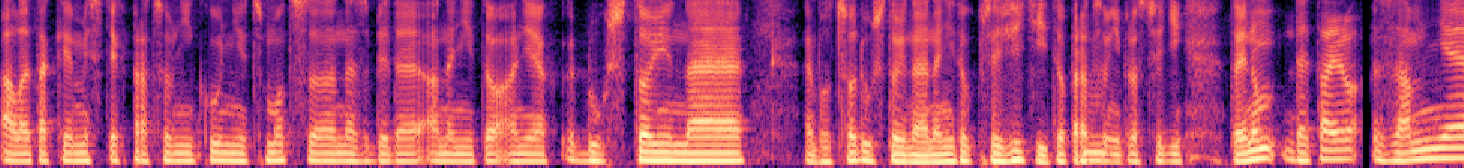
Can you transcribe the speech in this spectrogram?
ale také mi z těch pracovníků nic moc eh, nezbyde a není to ani jak důstojné, nebo co důstojné, není to k přežití, to pracovní prostředí. To je jenom detail. Za mě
